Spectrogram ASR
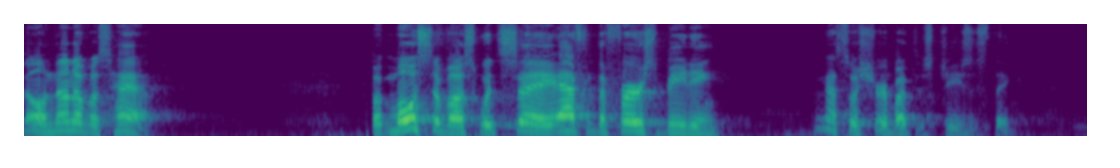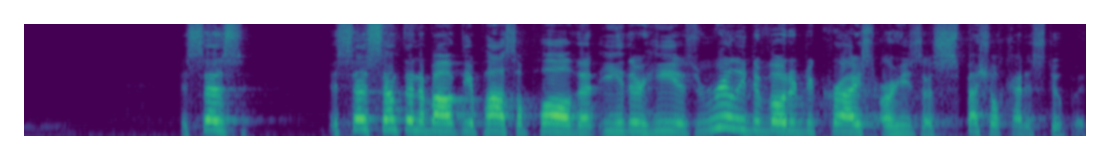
No, none of us have. But most of us would say after the first beating, I'm not so sure about this Jesus thing. It says, it says something about the Apostle Paul that either he is really devoted to Christ or he's a special kind of stupid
